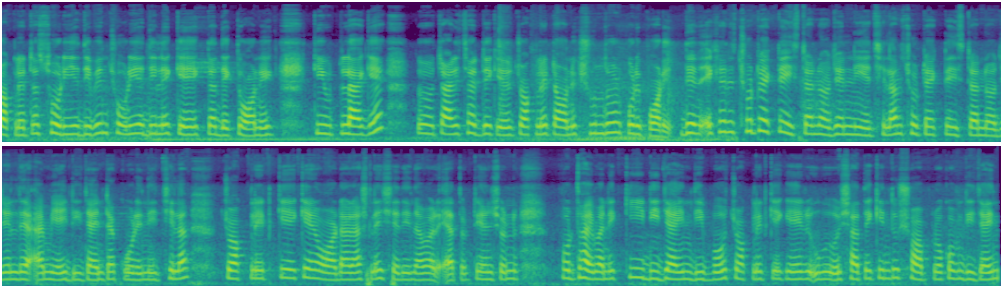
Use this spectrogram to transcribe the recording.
চকলেটটা ছড়িয়ে দিবেন। ছড়িয়ে দিলে কেকটা দেখতে অনেক কিউট লাগে। তো চারি সাইডে চকলেটটা অনেক সুন্দর করে পড়ে। দেন এখানে ছোট একটা স্টার নজেল নিয়েছিলাম। ছোট একটা স্টার নজেল দিয়ে আমি এই ডিজাইনটা করে নিচ্ছিলাম। চকলেট কেকের অর্ডার আসলে সেদিন আমার এত টেনশন পড়তে হয় মানে কি ডিজাইন দিব? চকলেট কেকের সাথে কিন্তু সব রকম ডিজাইন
